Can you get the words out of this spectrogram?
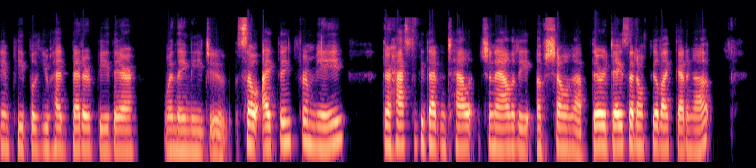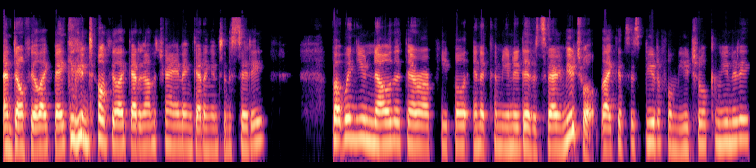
in people, you had better be there when they need you." So I think for me, there has to be that intentionality of showing up. There are days I don't feel like getting up and don't feel like baking and don't feel like getting on the train and getting into the city. But when you know that there are people in a community that's very mutual, like it's this beautiful mutual community,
